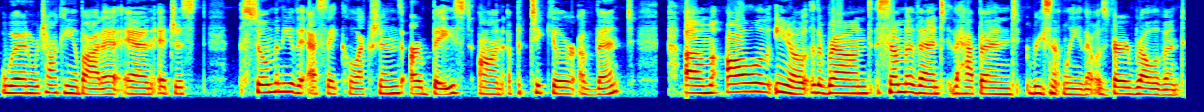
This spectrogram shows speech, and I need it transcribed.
when we're talking about it, and it just so many of the essay collections are based on a particular event. Um, all of, you know, around some event that happened recently that was very relevant.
